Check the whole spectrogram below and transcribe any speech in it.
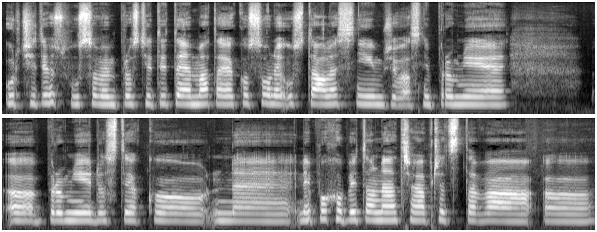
určitým způsobem prostě ty témata jako jsou neustále s ním, že vlastně pro mě je uh, pro mě je dost jako ne, nepochopitelná třeba představa uh,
